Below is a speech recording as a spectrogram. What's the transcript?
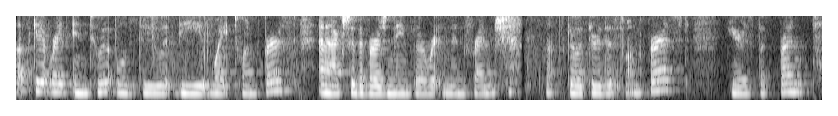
Let's get right into it. We'll do the white one first. And actually the version names are written in French. Let's go through this one first. Here's the front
